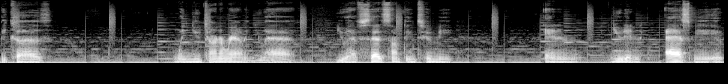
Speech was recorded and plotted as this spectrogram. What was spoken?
Because when you turn around and you have you have said something to me and you didn't ask me, it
